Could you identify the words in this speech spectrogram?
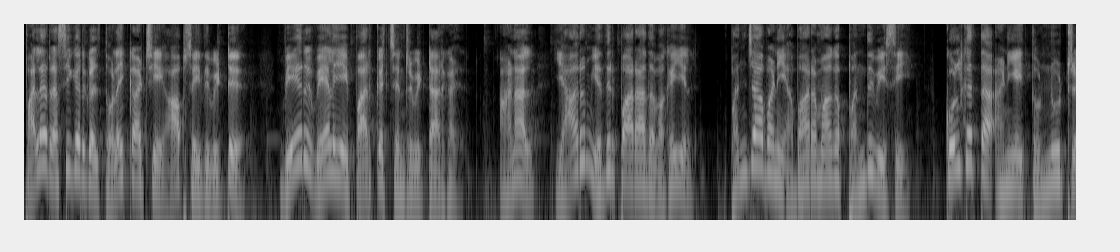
பல ரசிகர்கள் தொலைக்காட்சியை ஆஃப் செய்துவிட்டு வேறு வேலையை பார்க்கச் சென்று விட்டார்கள். ஆனால் யாரும் எதிர்பாராத வகையில் பஞ்சாப் அணி அபாரமாக பந்து வீசி கொல்கத்தா அணியை தொன்னூற்று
